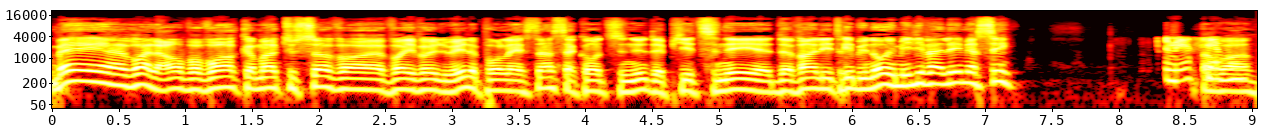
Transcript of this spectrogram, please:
Ben voilà, on va voir comment tout ça va, va évoluer. pour l'instant, ça continue de piétiner devant les tribunaux. Émilie Vallée, merci. Merci à vous.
